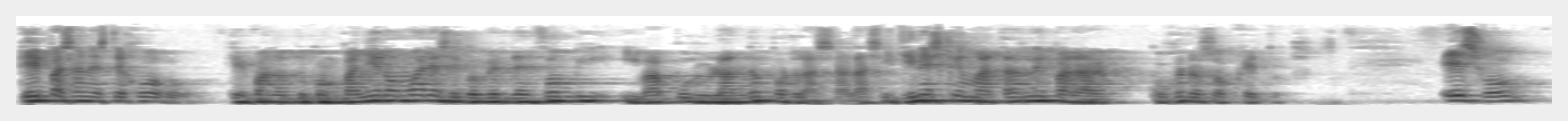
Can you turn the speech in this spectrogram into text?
¿Qué pasa en este juego? Que cuando tu compañero muere se convierte en zombie y va pululando por las salas y tienes que matarle para coger los objetos. Eso,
